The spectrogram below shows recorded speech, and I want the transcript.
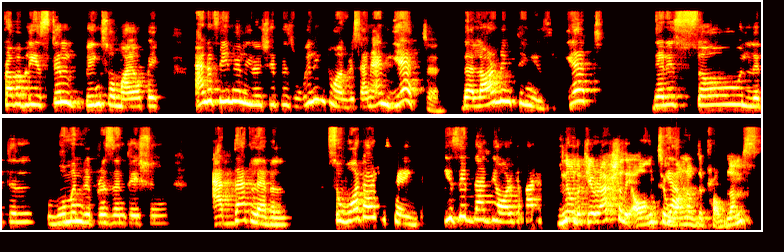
probably is still being so myopic and a female leadership is willing to understand and yet the alarming thing is yet there is so little woman representation at that level. So, what are you saying? Is it that the organized? No, but you're actually on to yeah. one of the problems.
